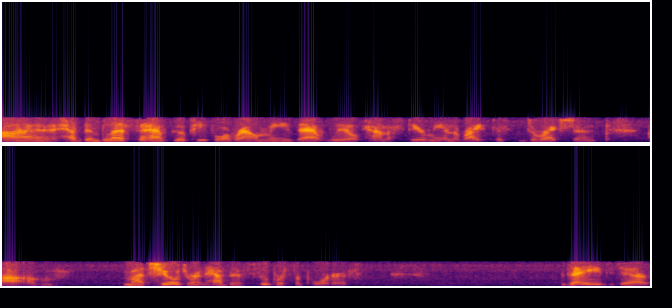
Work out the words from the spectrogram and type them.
I have been blessed to have good people around me that will kind of steer me in the right direction. Um, my children have been super supportive. They just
